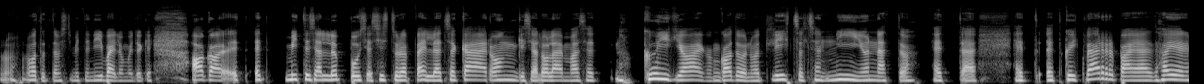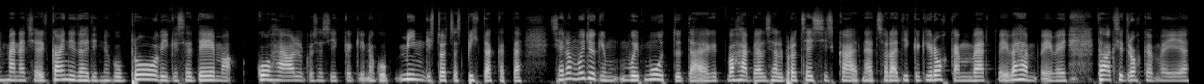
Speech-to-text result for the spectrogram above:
loodetavasti mitte nii palju muidugi. aga et, et mitte seal lõpus ja siis tuleb välja, et see käär ongi seal olemas, et noh, kõigi aeg on kadunud, lihtsalt see on nii õnnetu, et. et, et kõik värbajad, hiring manager'id, kandidaadid nagu proovige see teema kohe alguses ikkagi nagu mingist otsast pihta hakata. seal on muidugi võib muutuda, et vahepeal seal protsessis ka, et näed, sa oled ikkagi rohkem väärt või vähem või, või tahaksid rohkem või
